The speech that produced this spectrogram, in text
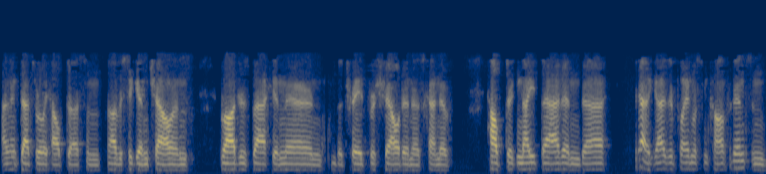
I think that's really helped us, and obviously getting Challen, Rogers back in there, and the trade for Sheldon has kind of helped ignite that. And uh, yeah, the guys are playing with some confidence and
